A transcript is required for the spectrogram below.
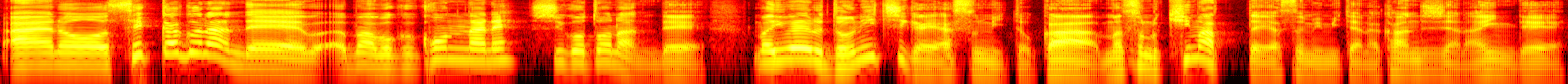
あのせっかくなんで、まあ、僕こんなね仕事なんで、まあ、いわゆる土日が休みとか、まあ、その決まった休みみたいな感じじゃないんで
